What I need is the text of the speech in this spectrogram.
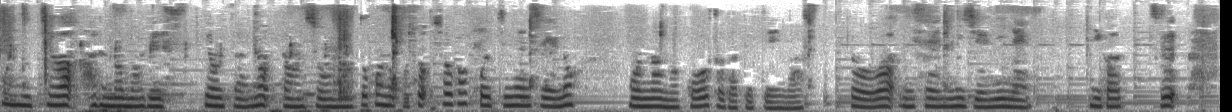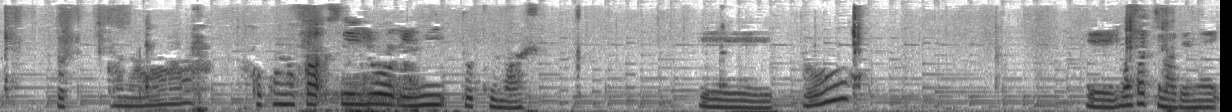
こんにちは、はるままです。4歳の男性の男の子と小学校1年生の女の子を育てています。今日は2022年2月、どっかな ?9 日水曜日に撮ってます。えーっと、えー、今さっきまでね、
